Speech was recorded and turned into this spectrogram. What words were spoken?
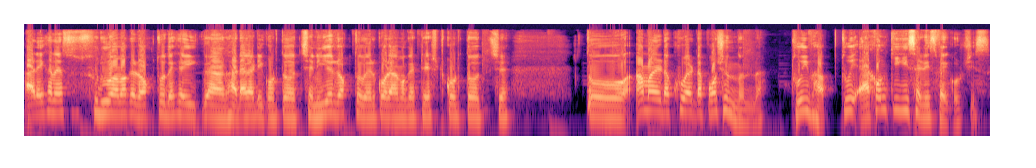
আর এখানে শুধু আমাকে রক্ত দেখেই ঘাটাঘাটি করতে হচ্ছে, নিজের রক্ত বের করে আমাকে টেস্ট করতে হচ্ছে। তো আমার এটা খুব একটা পছন্দ না। তুই ভাব, তুই এখন কি কি স্যাটিসফাই করছিস?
